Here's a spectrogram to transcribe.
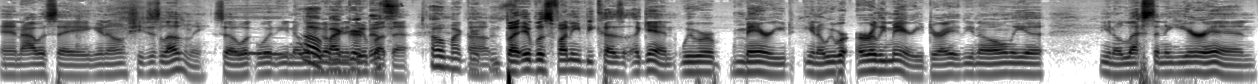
and I would say, you know, she just loves me. So what, what you know, what Oh, do you want me to do about that? Oh my goodness. Um, but it was funny because again, we were married. You know, we were early married, right? You know, only a, you know, less than a year in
